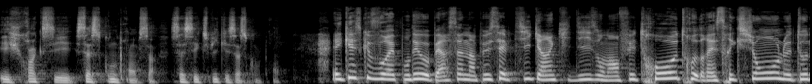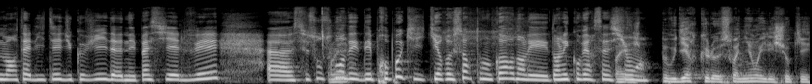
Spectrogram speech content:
Et je crois que c'est ça se comprend ça. Ça s'explique et ça se comprend. Et qu'est-ce que vous répondez aux personnes un peu sceptiques hein, qui disent on en fait trop, trop de restrictions, le taux de mortalité du Covid n'est pas si élevé euh, Ce sont souvent des, des, propos qui, qui, ressortent encore dans les, dans les conversations. je peux vous dire que le soignant, il est choqué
